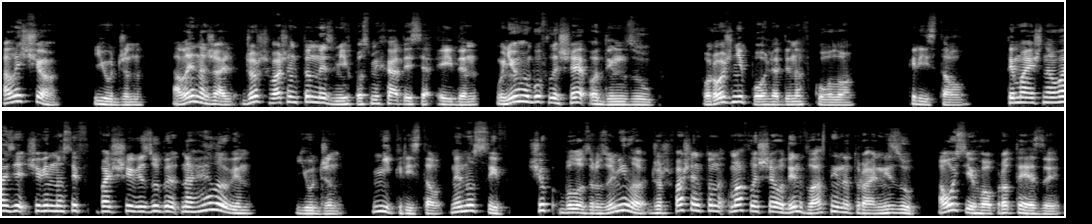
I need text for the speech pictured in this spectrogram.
Але що? Юджин. Але, на жаль, Джордж Вашингтон не зміг посміхатися Ейден. У нього був лише один зуб, порожні погляди навколо. Крістал. Ти маєш на увазі, що він носив фальшиві зуби на Геловін? Юджин. Ні, Крістал, не носив. Щоб було зрозуміло, Джордж Вашингтон мав лише один власний натуральний зуб, а ось його протези.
